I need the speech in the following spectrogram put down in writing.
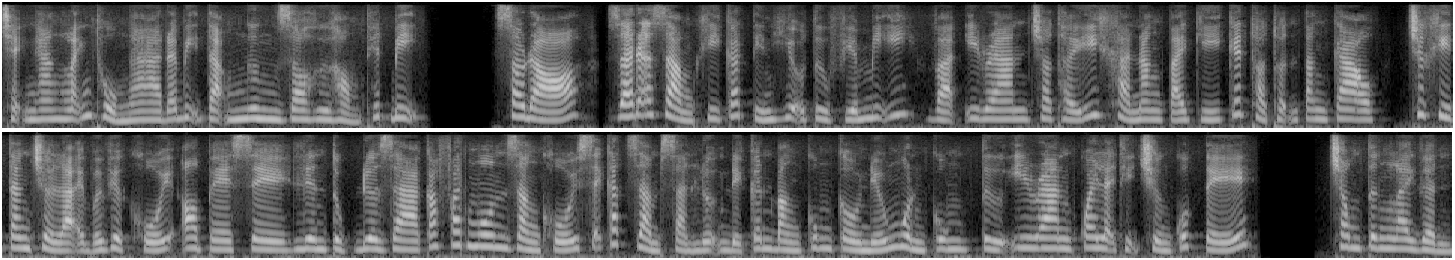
chạy ngang lãnh thổ Nga đã bị tạm ngưng do hư hỏng thiết bị. Sau đó, giá đã giảm khi các tín hiệu từ phía Mỹ và Iran cho thấy khả năng tái ký kết thỏa thuận tăng cao, trước khi tăng trở lại với việc khối OPEC liên tục đưa ra các phát ngôn rằng khối sẽ cắt giảm sản lượng để cân bằng cung cầu nếu nguồn cung từ Iran quay lại thị trường quốc tế. Trong tương lai gần,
